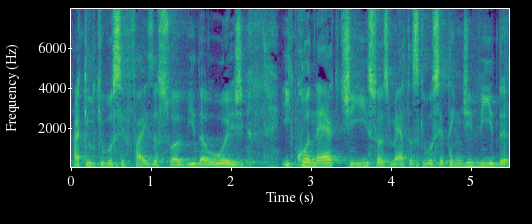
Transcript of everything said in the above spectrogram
aquilo que você faz da sua vida hoje e conecte isso às metas que você tem de vida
